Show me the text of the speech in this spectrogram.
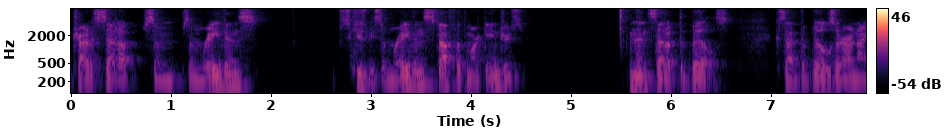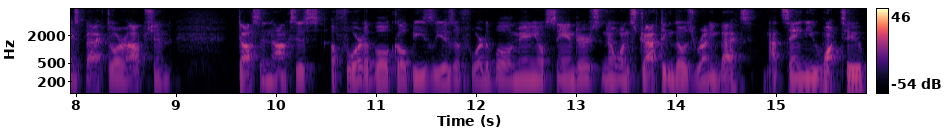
try to set up some some Ravens, excuse me, some Ravens stuff with Mark Andrews, and then set up the Bills because the Bills are a nice backdoor option. Dawson Knox is affordable. Cole Beasley is affordable. Emmanuel Sanders. No one's drafting those running backs. Not saying you want to,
